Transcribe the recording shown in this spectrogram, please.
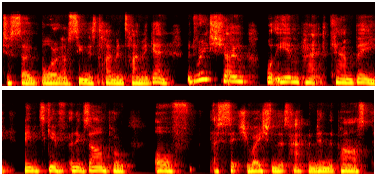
just so boring. I've seen this time and time again but really show what the impact can be. Maybe to give an example of a situation that's happened in the past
